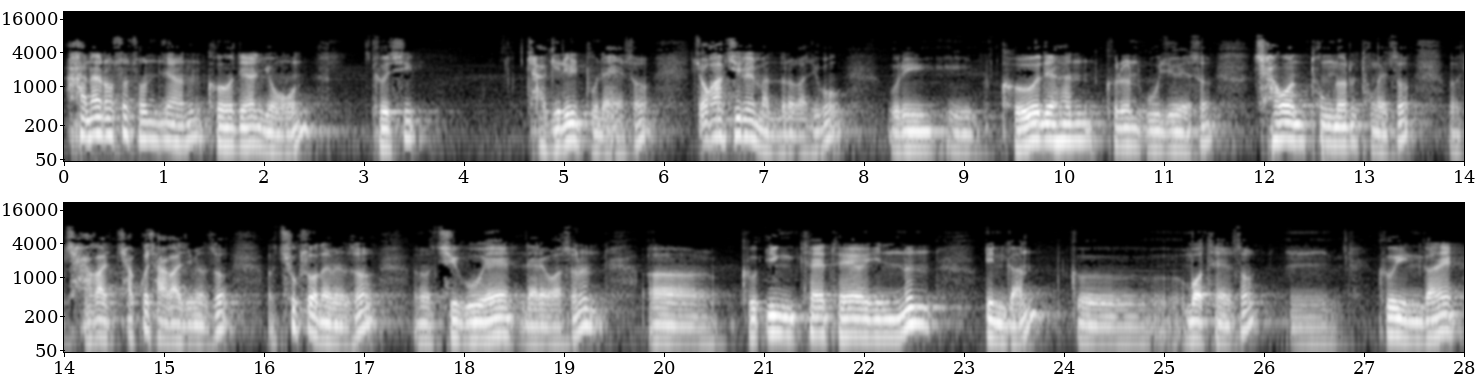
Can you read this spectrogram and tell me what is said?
하나로서 존재하는 거대한 영혼 그것이 자기를 분해해서 조각지를 만들어 가지고 우리 거대한 그런 우주에서 차원 통로를 통해서 어, 작아, 자꾸 작아지면서 어, 축소되면서 어, 지구에 내려와서는 그 잉태되어 있는 인간 그 모태에서 음, 그 인간의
